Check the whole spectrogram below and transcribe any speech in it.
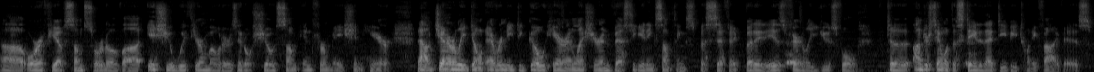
uh, or if you have some sort of uh, issue with your motors, it'll show some information here. Now, generally don't ever need to go here unless you're investigating something specific, but it is fairly useful to understand what the state of that DB25 is.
